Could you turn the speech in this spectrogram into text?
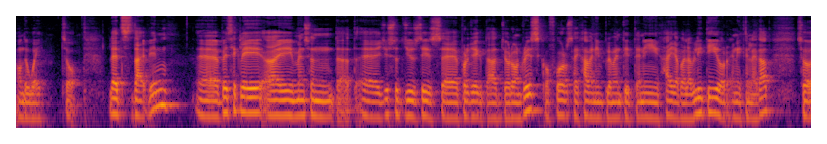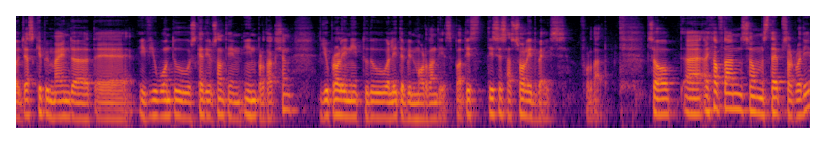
on the way. So let's dive in. Uh, basically, I mentioned that uh, you should use this uh, project at your own risk. Of course, I haven't implemented any high availability or anything like that. So just keep in mind that uh, if you want to schedule something in production, you probably need to do a little bit more than this. But this, this is a solid base for that. So uh, I have done some steps already,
